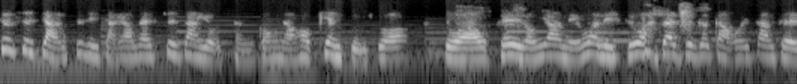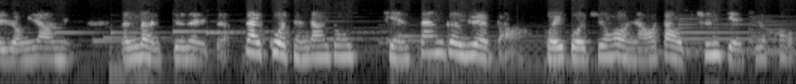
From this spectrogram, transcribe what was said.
就是想自己想要在世上有成功，然后骗主说主啊我可以荣耀你，或你使我在这个岗位上可以荣耀你。等等之类的，在过程当中前三个月吧，回国之后，然后到春节之后，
